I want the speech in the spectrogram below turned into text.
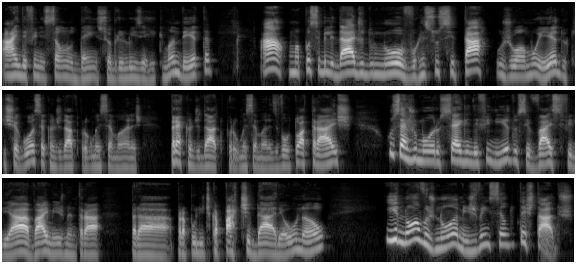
Há indefinição no DEM sobre Luiz Henrique Mandetta. Há uma possibilidade do novo ressuscitar o João Moedo, que chegou a ser candidato por algumas semanas, pré-candidato por algumas semanas e voltou atrás. O Sérgio Moro segue indefinido se vai se filiar, vai mesmo entrar para a política partidária ou não. E novos nomes vêm sendo testados.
